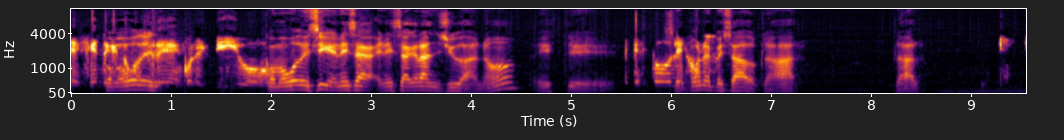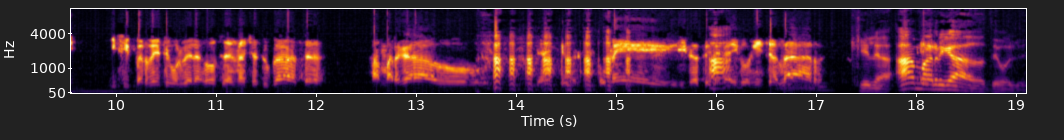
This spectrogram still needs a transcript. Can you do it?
hay gente que como toma vos de- tren, colectivo, como vos decís, en esa, en esa gran ciudad, ¿no? Este, es todo se lejos. pone pesado, claro. Claro. Y si perdés te volvés a las 12 de la noche a tu casa, amargado, tenés que comer y no tenés Ah. nadie con quien charlar. Que la amargado te vuelve.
